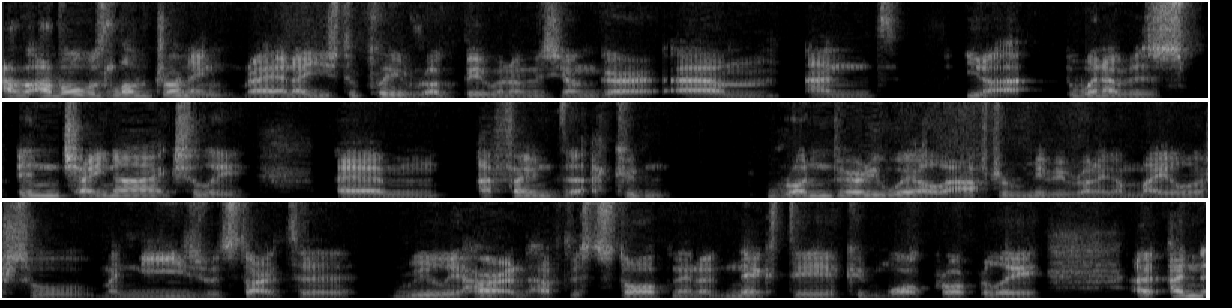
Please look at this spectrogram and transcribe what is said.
I've I've always loved running, right? And I used to play rugby when I was younger. Um, and you know, when I was in China, actually, um, I found that I couldn't run very well after maybe running a mile or so my knees would start to really hurt and have to stop and then the next day i couldn't walk properly. And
